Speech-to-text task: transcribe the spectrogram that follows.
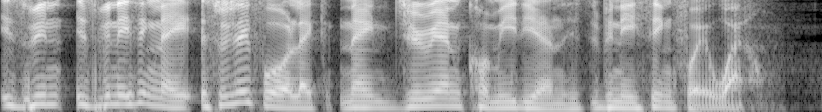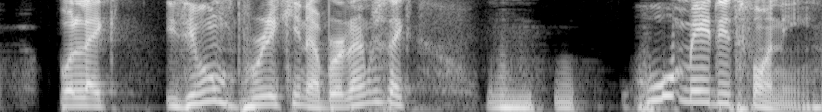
it's been it's been a thing like especially for like Nigerian comedians, it's been a thing for a while. But like is even breaking abroad. I'm just like, who made it funny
